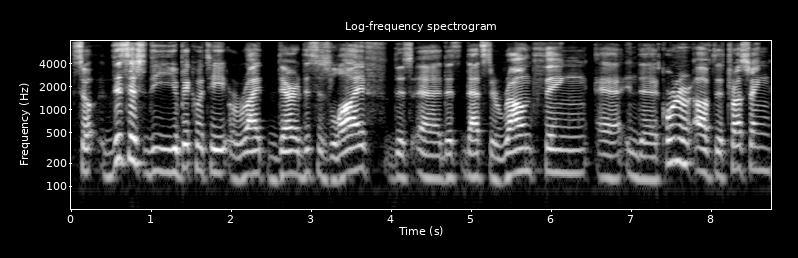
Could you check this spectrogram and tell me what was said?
So this is the Ubiquiti right there. This is live. This, uh, this that's the round thing uh, in the corner of the trussing.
